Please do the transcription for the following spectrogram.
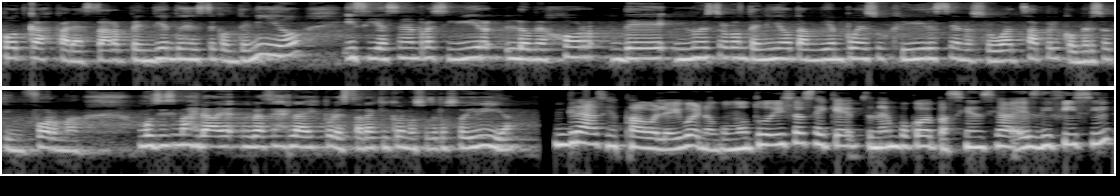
Podcast para estar pendientes de este contenido. Y si desean recibir lo mejor de nuestro contenido también pueden suscribirse a nuestro WhatsApp El Comercio Te Informa Muchísimas gracias, Lais, por estar aquí con nosotros hoy día. Gracias, Paola. Y bueno, como tú dices, hay que tener un poco de paciencia. Es difícil,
